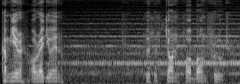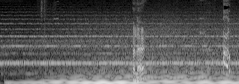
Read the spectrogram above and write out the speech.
Come here or radio in. This is John for bone fruit. Hello? Oh.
